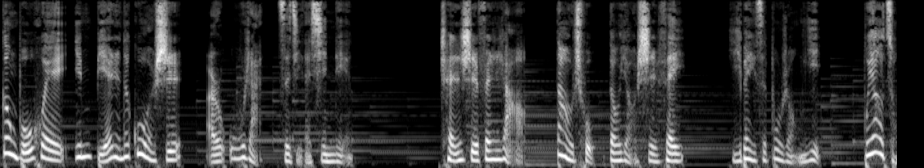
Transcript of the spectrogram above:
更不会因别人的过失而污染自己的心灵。尘世纷扰，到处都有是非，一辈子不容易，不要总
